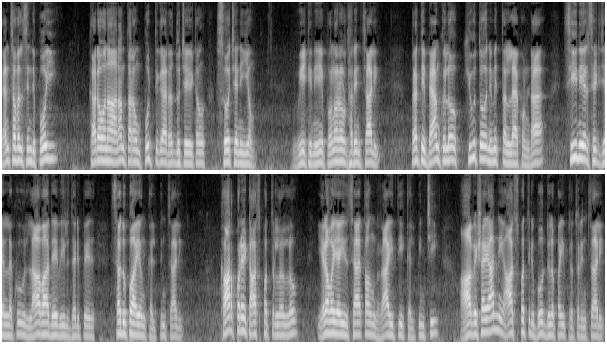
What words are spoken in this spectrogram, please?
పెంచవలసింది పోయి కరోనా అనంతరం పూర్తిగా రద్దు చేయటం శోచనీయం. వీటిని పునరుద్ధరించాలి. ప్రతి బ్యాంకులో క్యూతో నిమిత్తం లేకుండా సీనియర్ సిటిజన్లకు లావాదేవీలు జరిపే సదుపాయం కల్పించాలి. కార్పొరేట్ ఆసుపత్రులలో ఇరవై ఐదు శాతం రాయితీ కల్పించి ఆ విషయాన్ని ఆసుపత్రి బోర్డులపై ప్రచురించాలి.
